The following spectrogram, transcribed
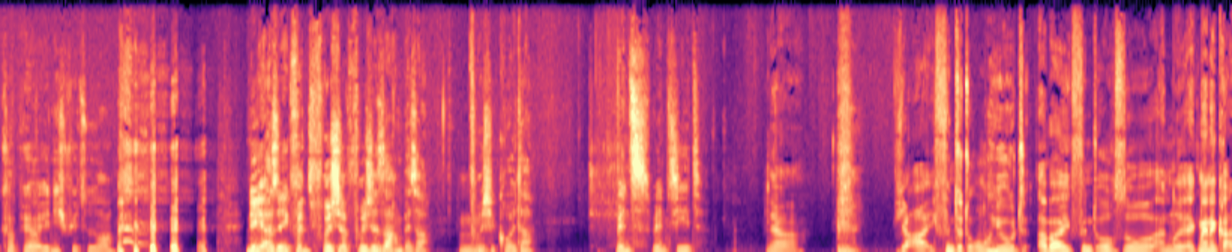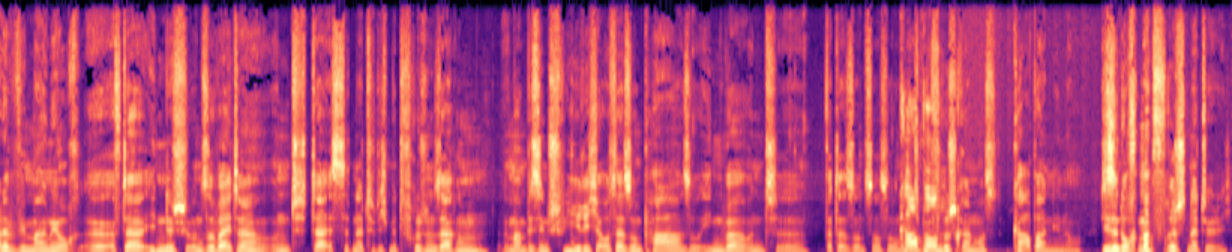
Ich habe ja eh nicht viel zu sagen. nee, also ich finde frische, frische Sachen besser. Frische Kräuter. Wenn's, wenn's geht. Ja. Ja, ich finde das auch gut, aber ich finde auch so andere, ich meine, gerade wir machen ja auch äh, öfter indisch und so weiter und da ist das natürlich mit frischen Sachen immer ein bisschen schwierig, außer so ein paar, so Ingwer und äh, was da sonst noch so frisch ran muss. Kapern, genau. Die sind auch immer frisch natürlich,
